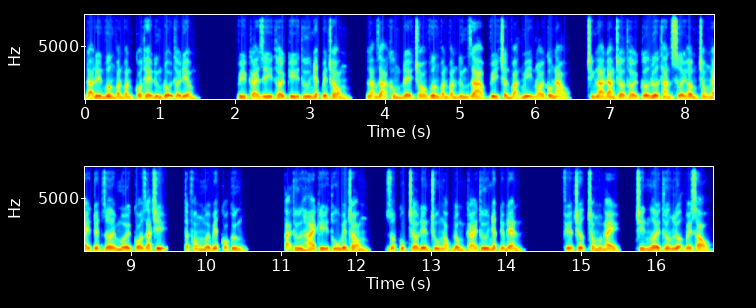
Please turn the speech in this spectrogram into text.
đã đến vương văn văn có thể đứng đội thời điểm vì cái gì thời kỳ thứ nhất bên trong lạng giã không để cho vương văn văn đứng ra vì trần vạn mỹ nói câu nào, chính là đang chờ thời cơ đưa than sửa ấm trong ngày tuyết rơi mới có giá trị, tật phong mới biết cỏ cứng. Tại thứ hai kỳ thu bên trong, rốt cục chờ đến chu ngọc đồng cái thứ nhất điểm đen. Phía trước trong một ngày, chín người thương lượng về sau,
